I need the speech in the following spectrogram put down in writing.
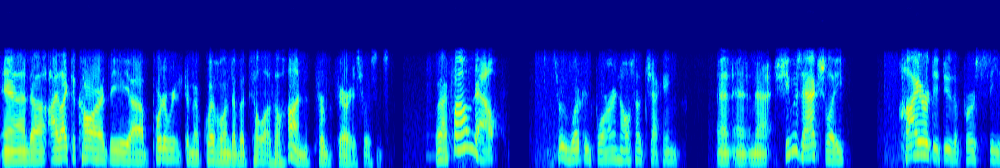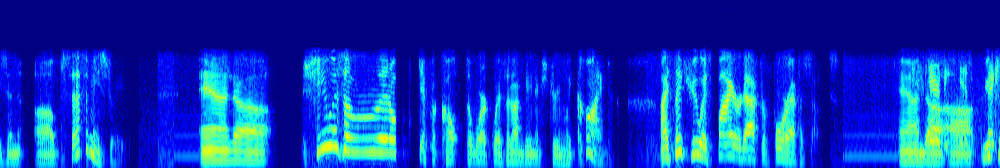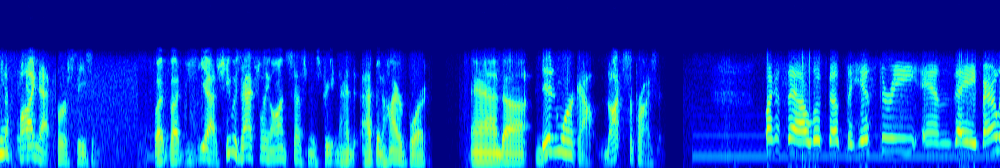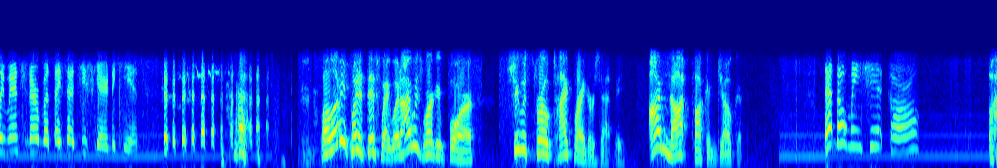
And uh, I like to call her the uh, Puerto Rican equivalent of Attila the Hun for various reasons. But I found out through working for her and also checking and, and that she was actually hired to do the first season of Sesame Street. And uh, she was a little difficult to work with, and I'm being extremely kind. I think she was fired after four episodes. And uh, uh, you can't find that first season. But but yeah, she was actually on Sesame Street and had had been hired for it, and uh, didn't work out. Not surprising. Like I said, I looked up the history, and they barely mentioned her, but they said she scared the kids. well, let me put it this way: when I was working for her, she would throw typewriters at me. I'm not fucking joking. that don't mean shit, Carl.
